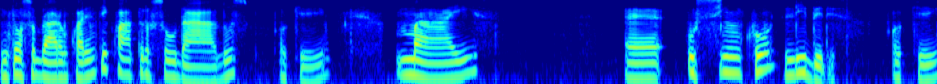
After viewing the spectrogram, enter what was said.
Então sobraram 44 soldados, ok? Mais é, os cinco líderes, ok?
